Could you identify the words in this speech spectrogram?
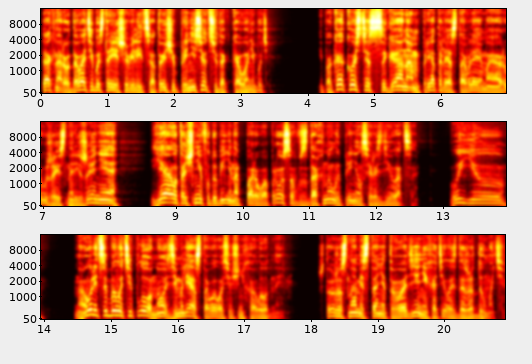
«Так, народ, давайте быстрее шевелиться, а то еще принесет сюда кого-нибудь». И пока Костя с цыганом прятали оставляемое оружие и снаряжение, я, уточнив у Дубинина пару вопросов, вздохнул и принялся раздеваться. Ой-ё... На улице было тепло, но земля оставалась очень холодной. Что же с нами станет в воде, не хотелось даже думать.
